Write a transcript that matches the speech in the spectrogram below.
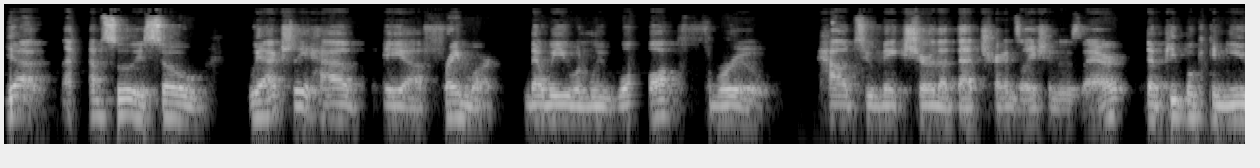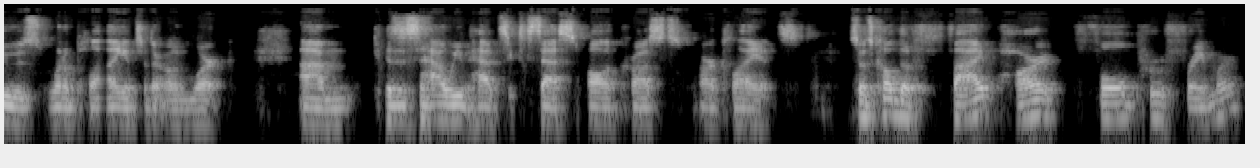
Yeah, absolutely. So we actually have a uh, framework that we when we walk through how to make sure that that translation is there that people can use when applying it to their own work um, because this is how we've had success all across our clients so it's called the five part foolproof framework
